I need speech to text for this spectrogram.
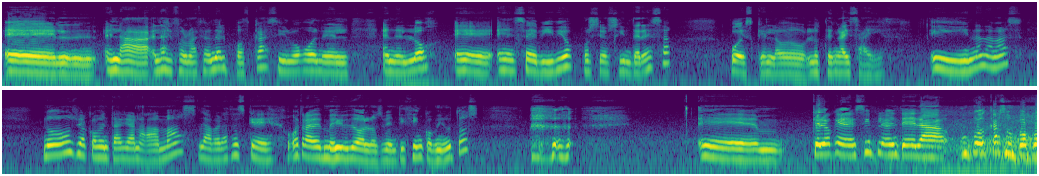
en, la, información del podcast y luego en el, en el blog eh, ese vídeo, por si os interesa, pues que lo, lo tengáis ahí. Y nada más. No os voy a comentar ya nada más. La verdad es que otra vez me he ido a los 25 minutos. Em, creo que simplemente era un podcast un poco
